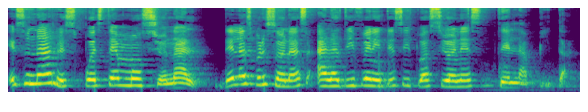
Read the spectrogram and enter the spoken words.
es una respuesta emocional de las personas a las diferentes situaciones de la vida.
